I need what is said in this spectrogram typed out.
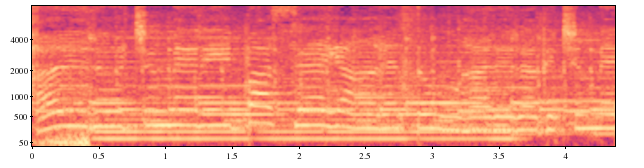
हर रोज मेरी पास या है तू हर रगच में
